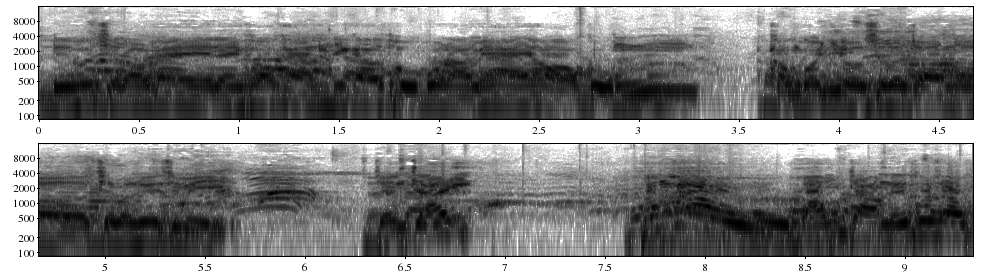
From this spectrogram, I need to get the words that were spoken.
đến với trận đấu này đầy khó khăn thì cao thủ mùa đoàn 12 họ cũng không có nhiều sự lựa chọn ở trên bàn ghế dự bị chân cháy. Tung vào. Bóng chạm đến khu dọc.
